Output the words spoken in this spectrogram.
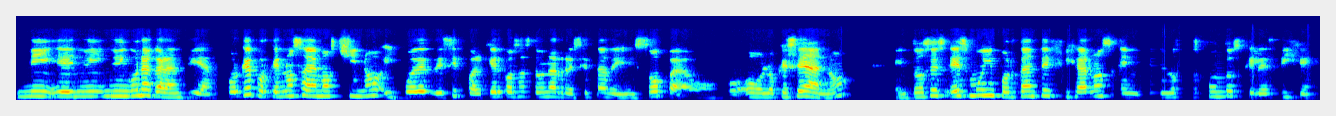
ni, eh, ni, ninguna garantía. ¿Por qué? Porque no sabemos chino y puede decir cualquier cosa, hasta una receta de sopa o, o lo que sea, ¿no? Entonces, es muy importante fijarnos en los puntos que les dije,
